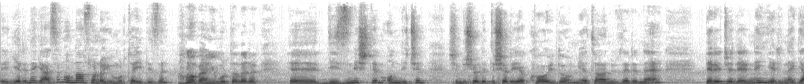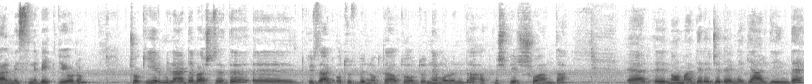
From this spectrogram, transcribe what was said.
e, yerine gelsin ondan sonra yumurtayı dizin. Ama ben yumurtaları e, dizmiştim. Onun için şimdi şöyle dışarıya koydum yatağın üzerine. Derecelerinin yerine gelmesini bekliyorum. Çok 20'lerde başladı. Ee, güzel 31.6 oldu. Nem oranı da 61 şu anda. Eğer e, normal derecelerine geldiğinde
